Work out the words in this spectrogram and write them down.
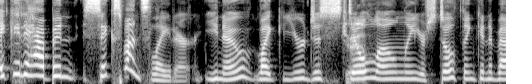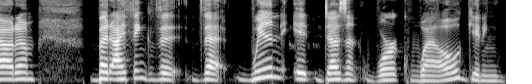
it could happen six months later. You know, like you're just still lonely. You're still thinking about them. But I think that that when it doesn't work well, getting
